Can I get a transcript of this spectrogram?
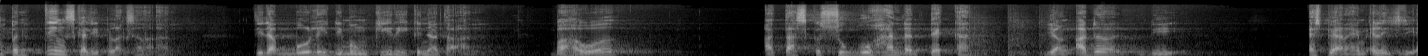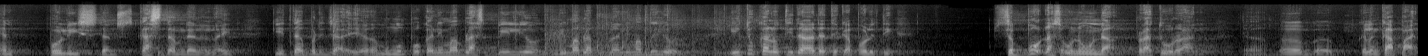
yang penting sekali pelaksanaan. Tidak boleh dimungkiri kenyataan bahawa atas kesungguhan dan tekad yang ada di SPRM, LHDN, polis dan custom dan lain-lain, kita berjaya mengumpulkan 15 bilion, 15.5 bilion. Itu kalau tidak ada tekad politik. Sebutlah seundang-undang, peraturan, ya, uh, uh, kelengkapan.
